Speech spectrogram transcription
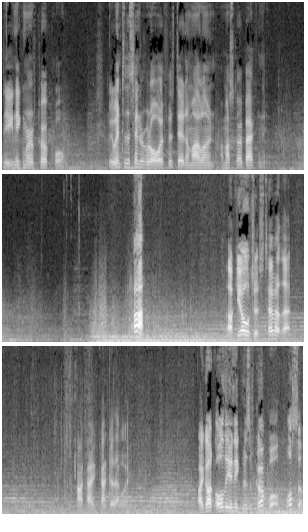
The Enigma of Kirkwall. We went to the center of it all. If it's dead, am I alone? I must go back in it. Ha! Archaeologist, how about that? Okay, can't go that way. I got all the enigmas of Kirkwall. Awesome.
